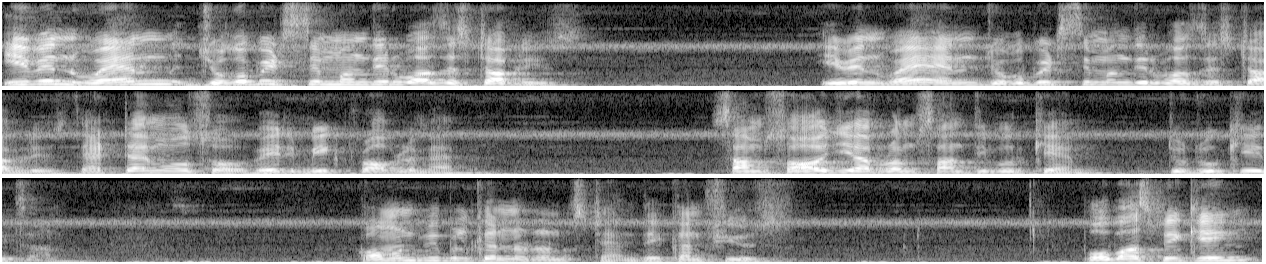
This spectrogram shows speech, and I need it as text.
even when Jogabitsi Mandir was established, even when Jogabitsi Mandir was established, that time also very big problem happened. Some Sahajiya from Santipur came to do Kirtan. Common people cannot understand, they confuse. Popa speaking,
